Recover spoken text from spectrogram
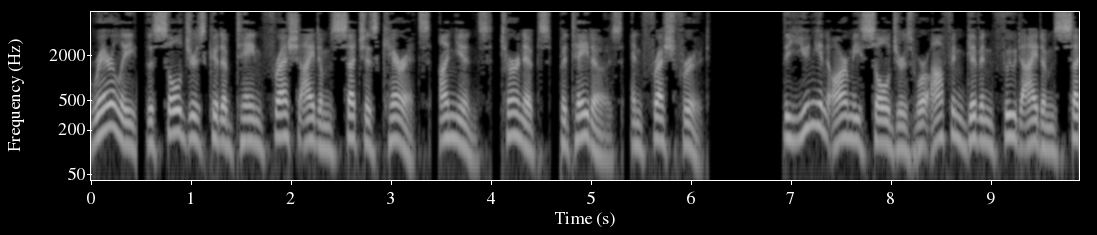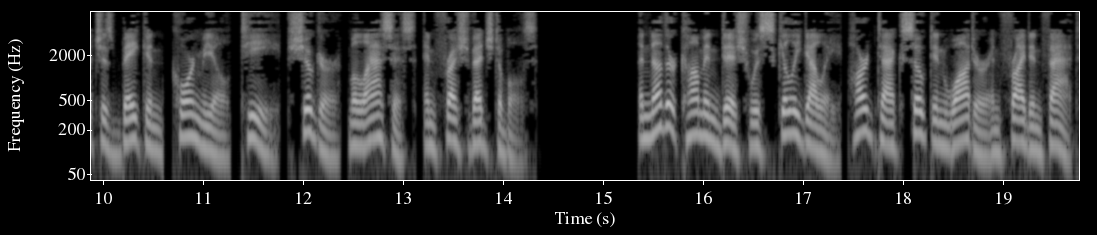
Rarely, the soldiers could obtain fresh items such as carrots, onions, turnips, potatoes, and fresh fruit. The Union Army soldiers were often given food items such as bacon, cornmeal, tea, sugar, molasses, and fresh vegetables. Another common dish was skillygalee, hardtack soaked in water and fried in fat.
